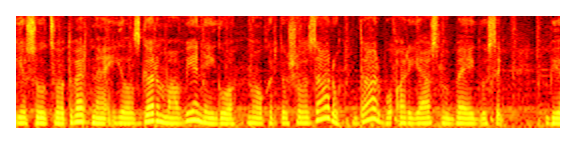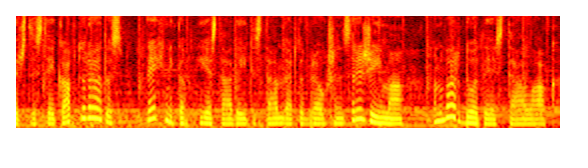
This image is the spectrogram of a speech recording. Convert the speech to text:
Iesūcot vērtnē ielas garumā vienīgo nokritušo zaru, darbu arī esmu beigusi. Birstes tiek apturētas, tehnika iestādīta standarta braukšanas režīmā un var doties tālāk.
